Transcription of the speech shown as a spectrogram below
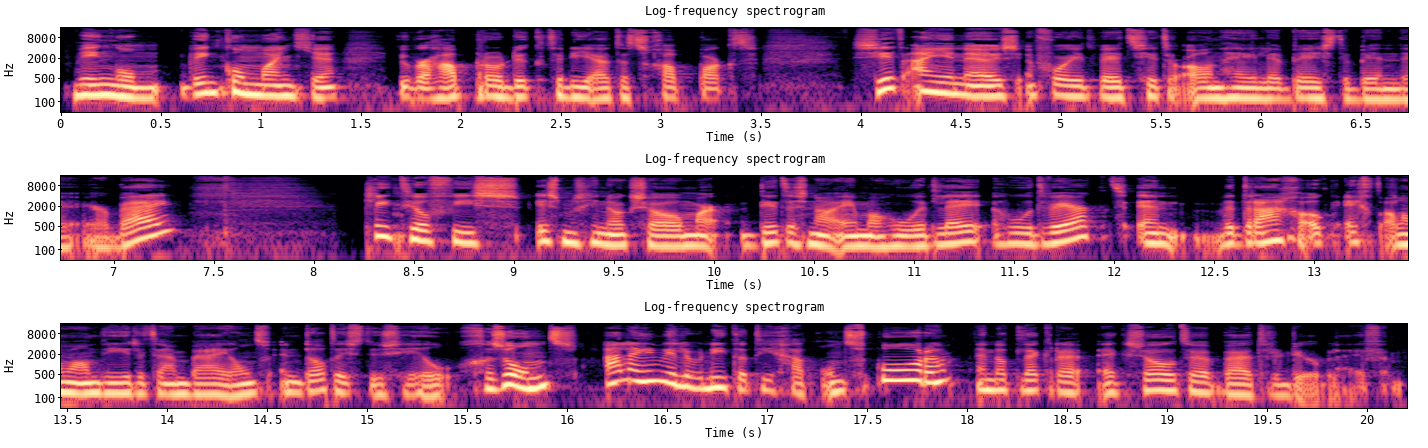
winkel, winkelmandje, überhaupt producten die je uit het schap pakt. Zit aan je neus en voor je het weet zit er al een hele beestenbende erbij. Klinkt heel vies, is misschien ook zo, maar dit is nou eenmaal hoe het, hoe het werkt. En we dragen ook echt allemaal dierentuin bij ons. En dat is dus heel gezond. Alleen willen we niet dat die gaat ontsporen en dat lekkere exoten buiten de deur blijven.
